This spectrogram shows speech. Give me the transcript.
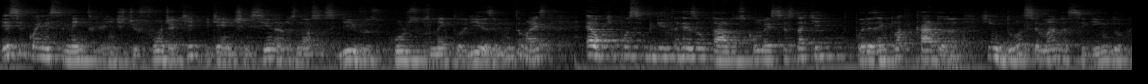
esse conhecimento que a gente difunde aqui e que a gente ensina nos nossos livros, cursos, mentorias e muito mais é o que possibilita resultados como esses daqui. Por exemplo, a Carla, que em duas semanas seguindo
